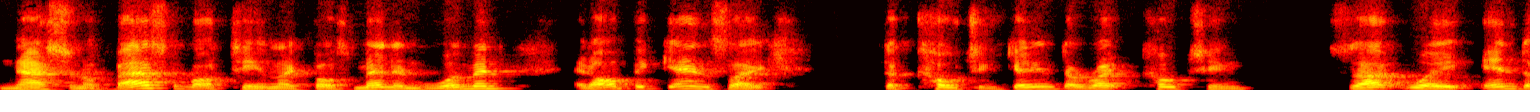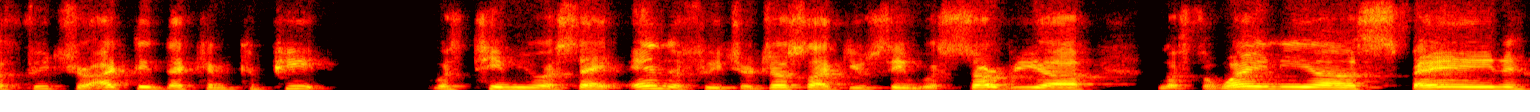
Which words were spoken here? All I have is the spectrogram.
national basketball team, like both men and women, it all begins like the coaching, getting the right coaching so that way, in the future, I think they can compete with Team USA in the future, just like you see with Serbia, Lithuania, Spain,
